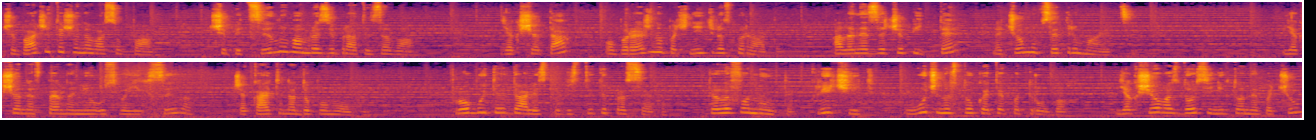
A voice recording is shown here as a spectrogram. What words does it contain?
чи бачите, що на вас упало, чи під силу вам розібрати завал. Якщо так, обережно почніть розбирати, але не зачепіть те, на чому все тримається. Якщо не впевнені у своїх силах, чекайте на допомогу. Пробуйте й далі сповістити про себе. Телефонуйте, кричіть, гучно стукайте по трубах. Якщо вас досі ніхто не почув,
